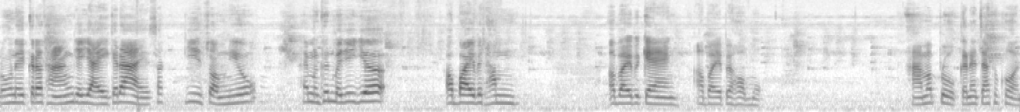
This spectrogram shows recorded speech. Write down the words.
ลงในกระถางใหญ่ ๆ ก็ได้ สักยี่สองนิ้ว ให้มันขึ้นมาเยอะๆ เอาใบไปทำเอาใบไปแกง เอาใบไปห่อหมก หามาปลูกกันนะจ๊ะทุกคน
